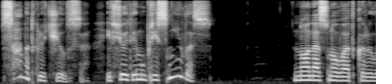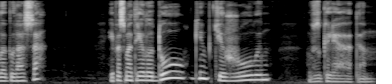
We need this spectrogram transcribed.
сам отключился, и все это ему приснилось. Но она снова открыла глаза — и посмотрела долгим, тяжелым взглядом.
